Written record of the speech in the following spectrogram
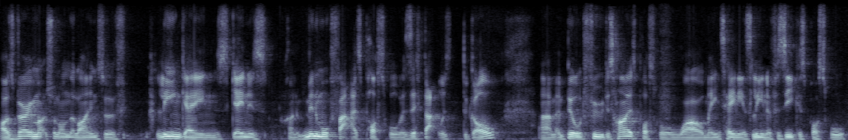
I was very much along the lines of lean gains, gain as kind of minimal fat as possible, as if that was the goal um, and build food as high as possible while maintaining as lean a physique as possible.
